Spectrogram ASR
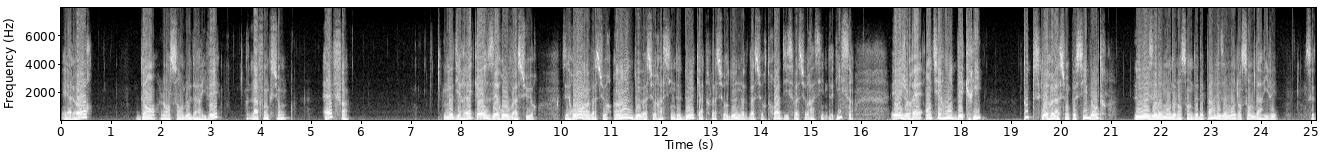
Et alors, dans l'ensemble d'arrivée, la fonction f me dirait que 0 va sur 0, 1 va sur 1, 2 va sur racine de 2, 4 va sur 2, 9 va sur 3, 10 va sur racine de 10. Et j'aurais entièrement décrit toutes les relations possibles entre les éléments de l'ensemble de départ, les éléments de l'ensemble d'arrivée. C'est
